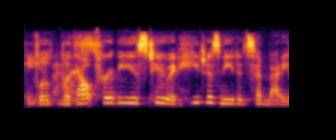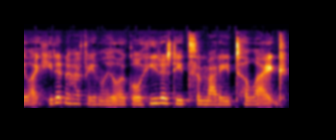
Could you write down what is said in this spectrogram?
look, look out for for- these too. And he just needed somebody, like, he didn't have family local. He just needs somebody to, like,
